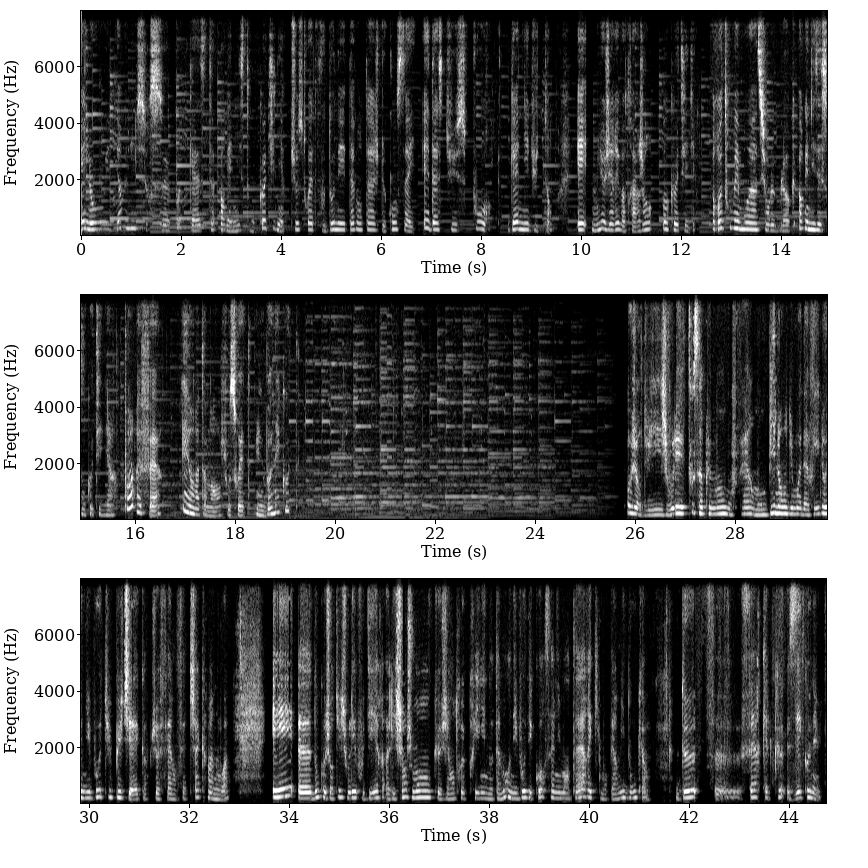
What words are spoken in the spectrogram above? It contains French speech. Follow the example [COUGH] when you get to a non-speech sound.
Hello et bienvenue sur ce podcast Organise ton quotidien. Je souhaite vous donner davantage de conseils et d'astuces pour gagner du temps et mieux gérer votre argent au quotidien. Retrouvez-moi sur le blog organisersonquotidien.fr et en attendant, je vous souhaite une bonne écoute. Aujourd'hui, je voulais tout simplement vous faire mon bilan du mois d'avril au niveau du budget, comme je fais en fait chaque fin de mois. Et euh, donc aujourd'hui, je voulais vous dire les changements que j'ai entrepris, notamment au niveau des courses alimentaires et qui m'ont permis donc de euh, faire quelques économies.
